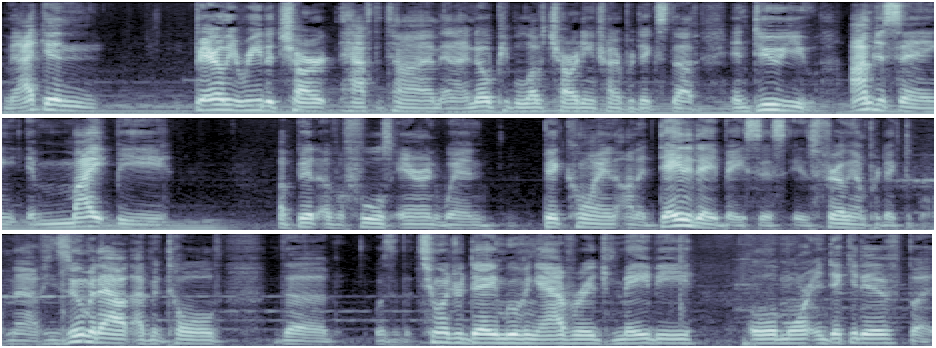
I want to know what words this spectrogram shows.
I mean, I can barely read a chart half the time, and I know people love charting and trying to predict stuff, and do you. I'm just saying it might be a bit of a fool's errand when Bitcoin on a day to day basis is fairly unpredictable. Now, if you zoom it out, I've been told the was it the 200 day moving average maybe a little more indicative, but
